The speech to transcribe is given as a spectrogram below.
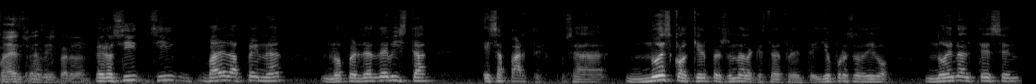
maestra, sí, perdón. Pero sí, sí vale la pena no perder de vista esa parte. O sea, no es cualquier persona la que está de frente. Y yo por eso digo, no enaltecen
